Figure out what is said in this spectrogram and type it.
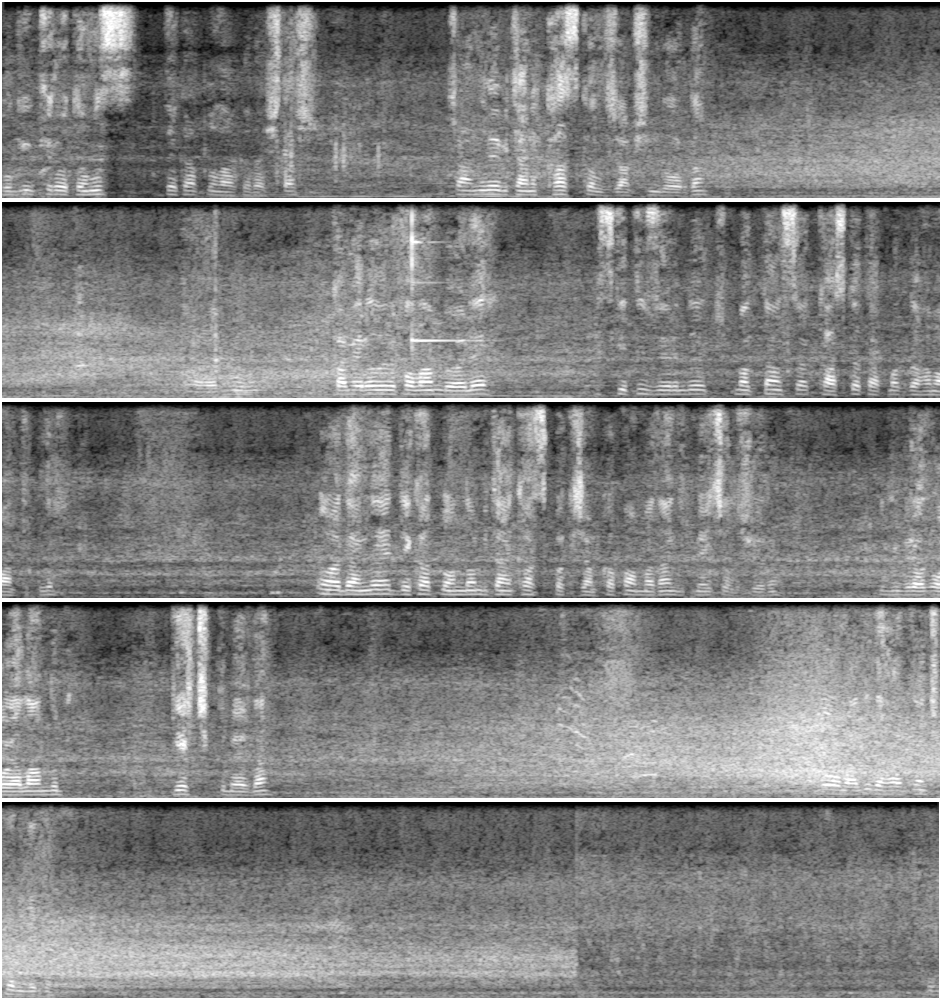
Bugünkü rotamız Decathlon arkadaşlar. Kendime bir tane kask alacağım şimdi oradan. Ee, bu kameraları falan böyle bisikletin üzerinde tutmaktansa kaska takmak daha mantıklı. O nedenle Decathlon'dan bir tane kask bakacağım. Kapanmadan gitmeye çalışıyorum. Bugün biraz oyalandım. Geç çıktım evden. Normalde daha erken çıkabilirdim.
